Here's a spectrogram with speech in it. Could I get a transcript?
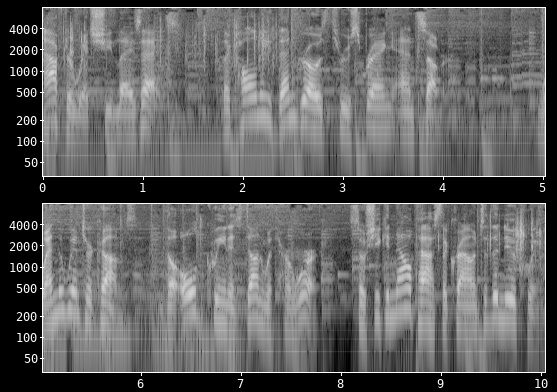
after which she lays eggs. The colony then grows through spring and summer. When the winter comes, the old queen is done with her work, so she can now pass the crown to the new queen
